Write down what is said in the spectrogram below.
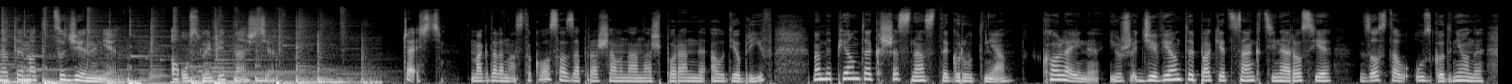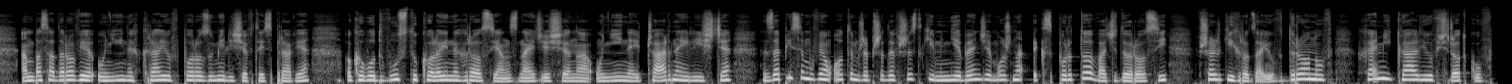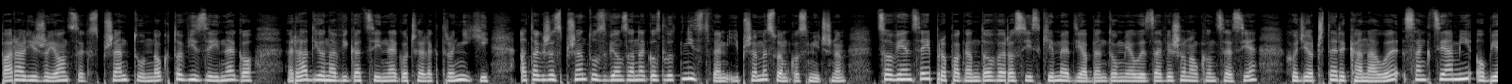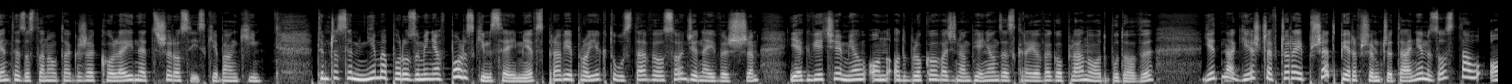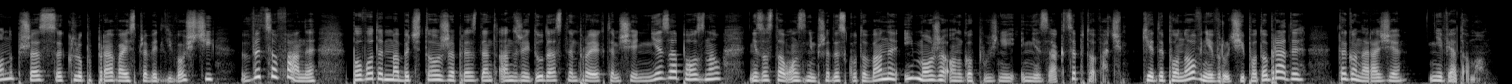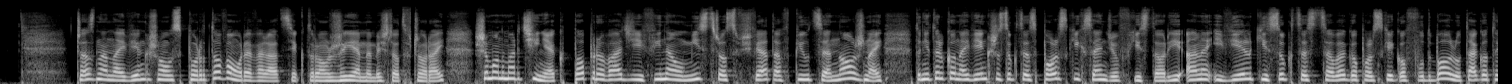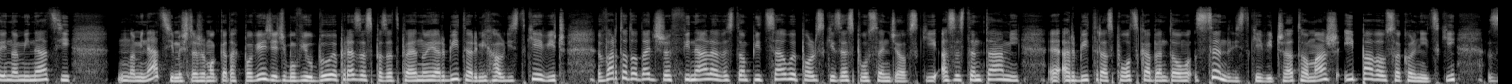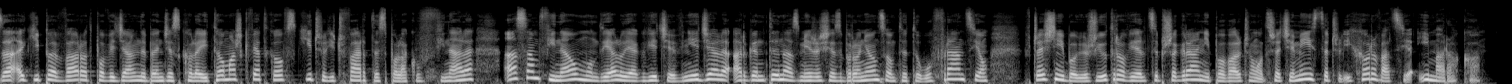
Na temat codziennie o 8.15. Cześć. Magdalena Stokłosa, zapraszam na nasz poranny audiobrief. Mamy piątek, 16 grudnia. Kolejny, już dziewiąty pakiet sankcji na Rosję został uzgodniony. Ambasadorowie unijnych krajów porozumieli się w tej sprawie. Około 200 kolejnych Rosjan znajdzie się na unijnej czarnej liście. Zapisy mówią o tym, że przede wszystkim nie będzie można eksportować do Rosji wszelkich rodzajów dronów, chemikaliów, środków paraliżujących, sprzętu noktowizyjnego, radionawigacyjnego czy elektroniki, a także sprzętu związanego z lotnictwem i przemysłem kosmicznym. Co więcej, propagandowe rosyjskie media będą miały zawieszoną koncesję. Chodzi o cztery kanały, sankcjami objęte zostaną także kolejne trzy rosyjskie banki. Tymczasem nie ma porozumienia w polskim Sejmie w sprawie projektu ustawy o Sądzie Najwyższym. Jak wiecie, miał on odblokować nam pieniądze z Krajowego Planu Odbudowy. Jednak jeszcze wczoraj przed pierwszym czytaniem został on przez Klub Prawa i Sprawiedliwości wycofany. Powodem ma być to, że prezydent Andrzej Duda z tym projektem się nie zapoznał, nie został on z nim przedyskutowany i może on go później nie zaakceptować. Kiedy ponownie wróci pod obrady, tego na razie nie wiadomo. Czas na największą sportową rewelację, którą żyjemy, myślę, od wczoraj. Szymon Marciniak poprowadzi finał Mistrzostw Świata w piłce nożnej. To nie tylko największy sukces polskich sędziów w historii, ale i wielki sukces całego polskiego futbolu. Tak o tej nominacji, nominacji myślę, że mogę tak powiedzieć, mówił były prezes PZPN-u i arbiter Michał Listkiewicz. Warto dodać, że w finale wystąpi cały polski zespół sędziowski. Asystentami e, arbitra z Płocka będą syn Listkiewicza, Tomasz i Paweł Sokolnicki. Za ekipę Odpowiedzialny będzie z kolei Tomasz Kwiatkowski, czyli czwarty z Polaków w finale, a sam finał mundialu, jak wiecie, w niedzielę Argentyna zmierzy się z broniącą tytułu Francją. Wcześniej, bo już jutro wielcy przegrani powalczą o trzecie miejsce, czyli Chorwacja i Maroko.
